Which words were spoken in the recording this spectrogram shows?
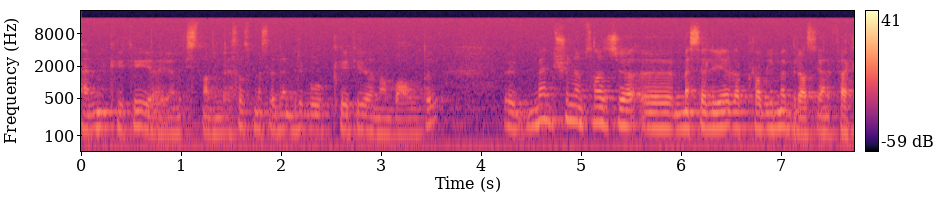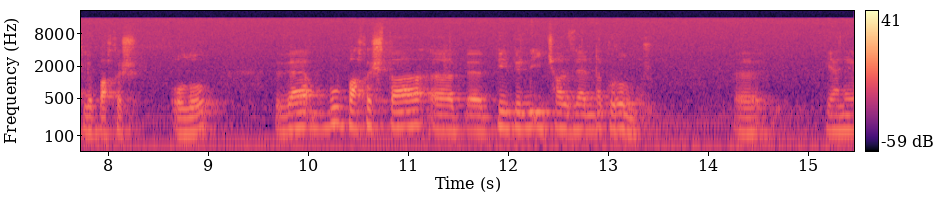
həmin kriteriya, yəni istinadında əsas məsələdən biri bu kriteriya ilə bağlıdır. Mən düşünürəm sadəcə məsələyə və problemə biraz yəni fərqli baxış olub və bu baxış da bir-birini inkar üzərində qurulmur. Yəni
